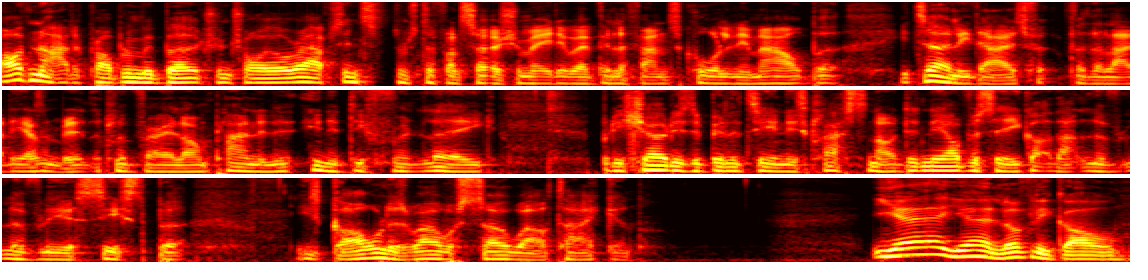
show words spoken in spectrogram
have not had a problem with Bertrand Traore. I've seen some stuff on social media where Villa fans calling him out, but it's early days for, for the lad. He hasn't been at the club very long, playing in a, in a different league. But he showed his ability in his class tonight, didn't he? Obviously, he got that lo- lovely assist, but his goal as well was so well taken. Yeah, yeah, lovely goal.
